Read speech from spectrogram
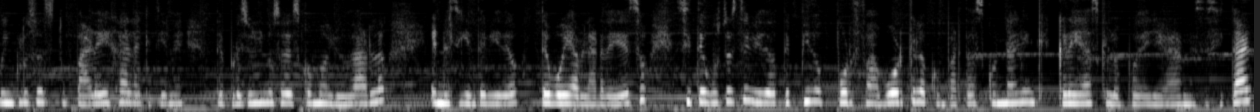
o incluso es tu pareja la que tiene depresión y no sabes cómo ayudarlo, en el siguiente video te voy a hablar de eso. Si te gustó este video, te pido por favor que lo compartas con alguien que creas que lo puede llegar a necesitar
